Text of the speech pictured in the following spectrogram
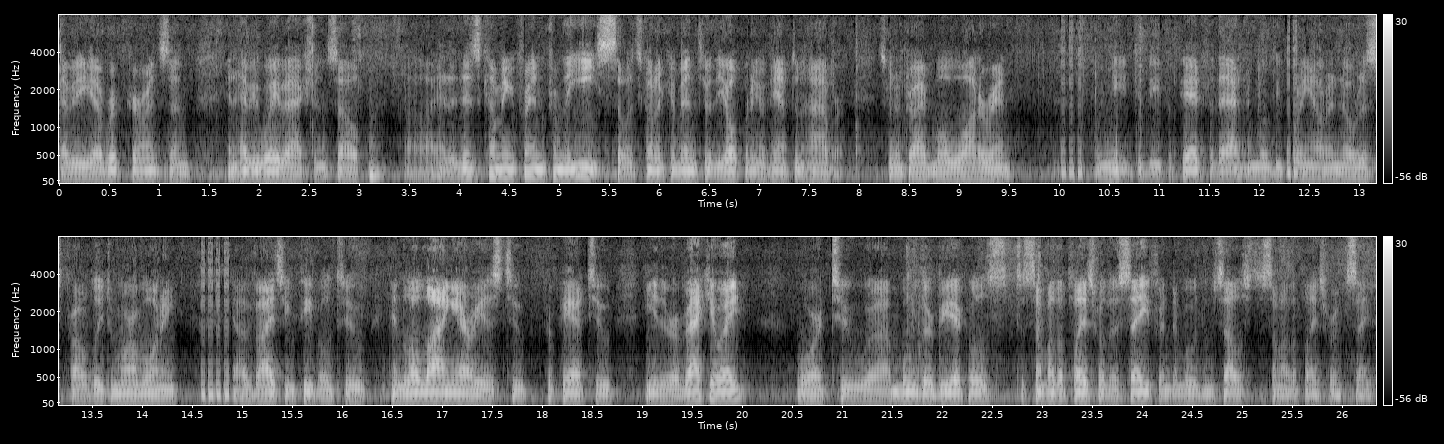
heavy uh, rip currents and, and heavy wave action. So, uh, and it is coming from, from the east, so it's going to come in through the opening of Hampton Harbor. It's going to drive more water in. We need to be prepared for that, and we'll be putting out a notice probably tomorrow morning advising people to, in low-lying areas, to prepare to either evacuate or to uh, move their vehicles to some other place where they're safe and to move themselves to some other place where it's safe.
